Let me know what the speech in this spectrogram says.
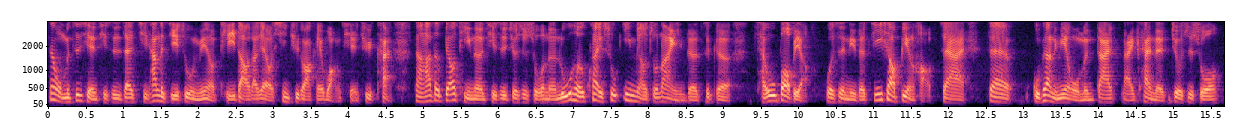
那我们之前其实，在其他的集数里面有提到，大家有兴趣的话可以往前去看。那它的标题呢，其实就是说呢，如何快速一秒钟让你的这个财务报表或是你的绩效变好。在在股票里面，我们大家来看的就是说，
